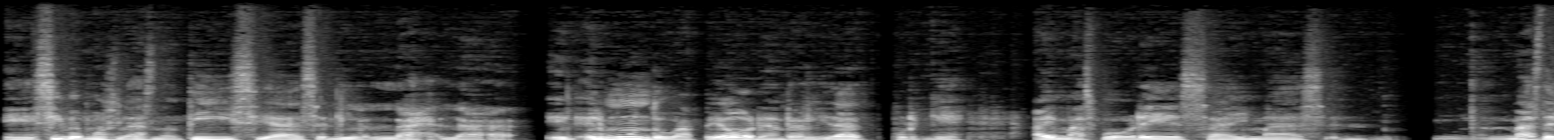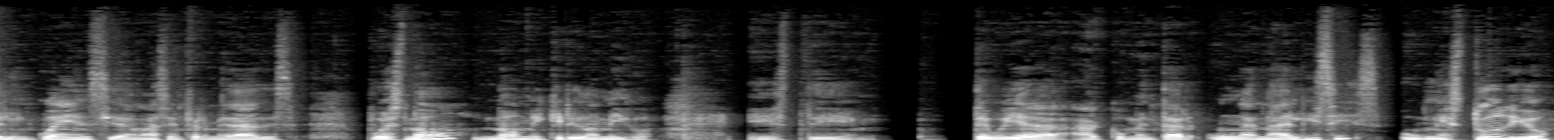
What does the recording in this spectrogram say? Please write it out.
eh, si vemos las noticias, el mundo va peor en realidad, porque hay más pobreza, hay más más delincuencia, más enfermedades. Pues no, no, mi querido amigo. Este, te voy a, comentar un análisis, un estudio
